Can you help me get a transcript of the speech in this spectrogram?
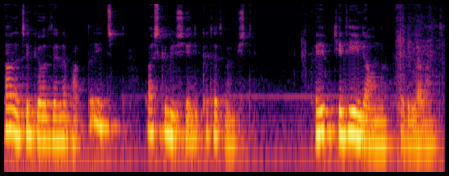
sadece gözlerine baktığı için başka bir şeye dikkat etmemişti. Kayıp kedi ilanı dedi Levent.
